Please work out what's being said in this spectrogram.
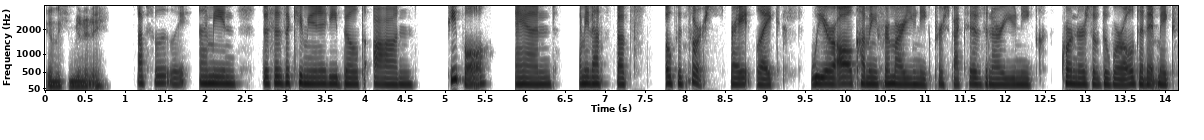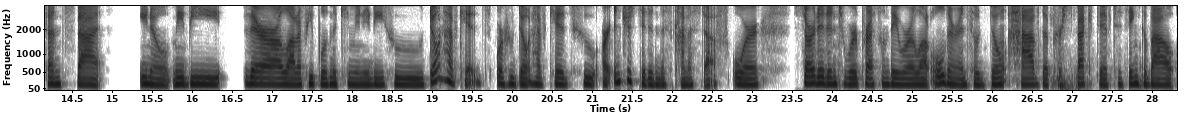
in the community. Absolutely. I mean, this is a community built on people and I mean that's that's open source, right? Like we are all coming from our unique perspectives and our unique corners of the world and it makes sense that you know, maybe there are a lot of people in the community who don't have kids or who don't have kids who are interested in this kind of stuff or started into WordPress when they were a lot older and so don't have the perspective to think about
